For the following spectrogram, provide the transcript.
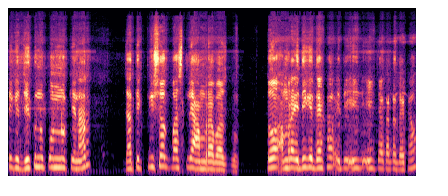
থেকে যে কোনো পণ্য কেনার, যাতে কৃষক বাঁচলে আমরা বাঁচবো। তো আমরা এদিকে দেখাও এই জায়গাটা দেখাও।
